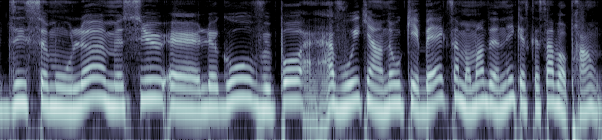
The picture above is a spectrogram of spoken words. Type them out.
disent ce mot-là. Monsieur Legault veut pas avouer qu'il y en a au Québec. à un moment donné, qu'est-ce que ça va prendre?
